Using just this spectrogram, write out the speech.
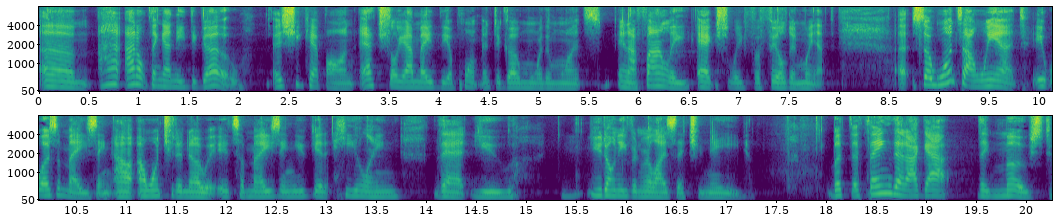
Um, I, I don't think I need to go as she kept on, actually, I made the appointment to go more than once, and I finally actually fulfilled and went. Uh, so once I went, it was amazing. I, I, want you to know it's amazing. You get healing that you you don't even realize that you need. But the thing that I got the most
